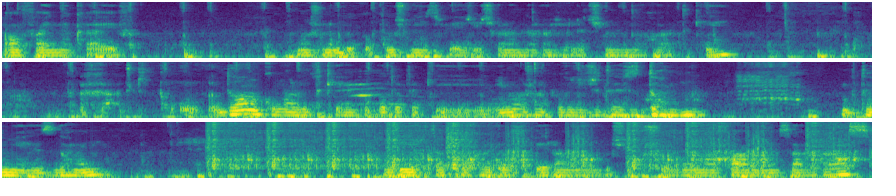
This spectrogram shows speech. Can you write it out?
O, fajny cave. Można by go później zwiedzić, ale na razie lecimy do chatki. Chatki, kurwa, domku malutkiego, bo to taki... Nie można powiedzieć, że to jest dom. Bo to nie jest dom. Dirta trochę do zbierania, bo się przyjdę na farmę zaraz.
